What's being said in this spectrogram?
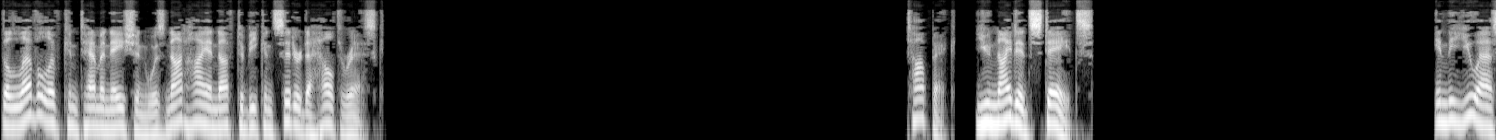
The level of contamination was not high enough to be considered a health risk. United States In the U.S.,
